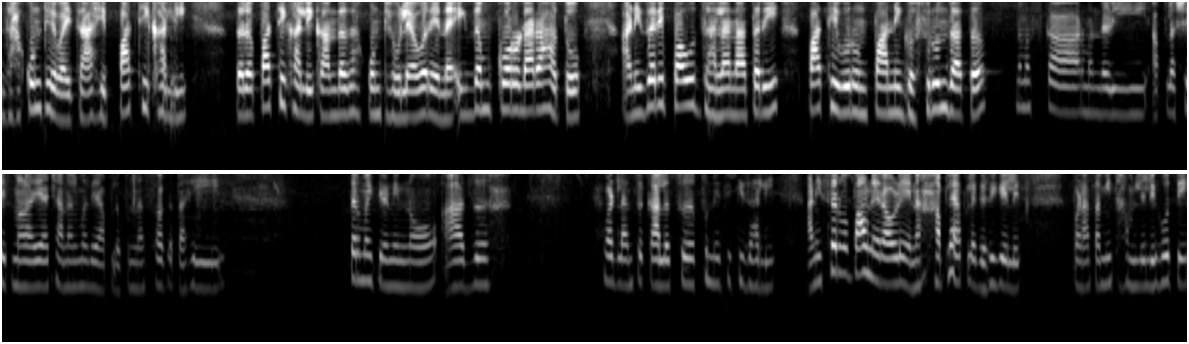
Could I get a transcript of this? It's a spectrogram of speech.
झाकून ठेवायचा आहे पाथीखाली तर पाथीखाली कांदा झाकून ठेवल्यावर आहे ना एकदम कोरडा राहतो. आणि जरी पाऊस झाला ना तरी पाथीवरून पाणी घसरून जातं. नमस्कार मंडळी आपला शेतमाळा या चॅनलमध्ये आपलं पुन्हा स्वागत आहे. तर मैत्रिणींनो आज वडिलांचं कालच पुण्यतिथी झाली आणि सर्व पाहुणे रावळे ना आपल्या आपल्या घरी गेलेत. पण आता मी थांबलेले होते.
